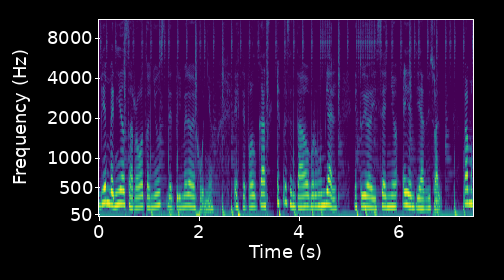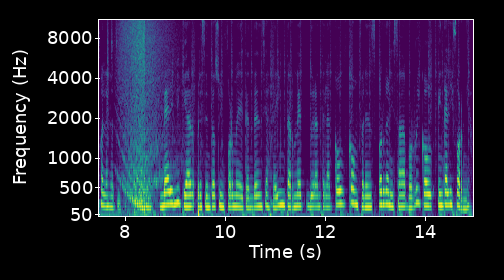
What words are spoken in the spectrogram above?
Bienvenidos a Roboto News del 1 de junio. Este podcast es presentado por Mundial, estudio de diseño e identidad visual. Vamos con las noticias. Mary Meeker presentó su informe de tendencias de Internet durante la Code Conference organizada por Recode en California.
